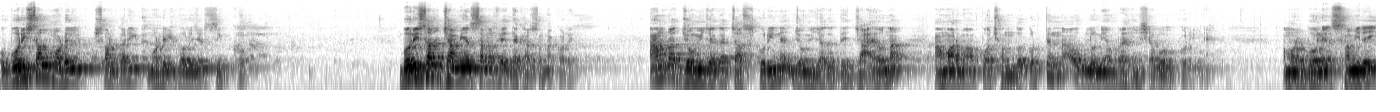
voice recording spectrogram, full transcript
ও বরিশাল মডেল, সরকারি মডেল কলেজের শিক্ষক। বরিশাল জামিয়া সালাফে দেখাশোনা করে। আমরা জমি জায়গা চাষ করি না, জমি জায়গাতে যায়ও না, আমার মা পছন্দ করতেন না, ওগুলো নিয়ে আমরা হিসাবও করি না। আমার বোনের স্বামীরাই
